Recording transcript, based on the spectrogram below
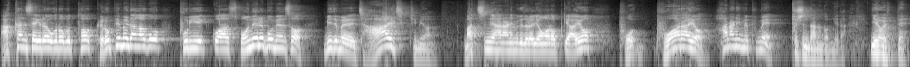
악한 세력으로부터 괴롭힘을 당하고 불이익과 손해를 보면서 믿음을 잘 지키면 마침내 하나님이 그들을 영화롭게 하여 부활하여 하나님의 품에 두신다는 겁니다. 이럴 때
